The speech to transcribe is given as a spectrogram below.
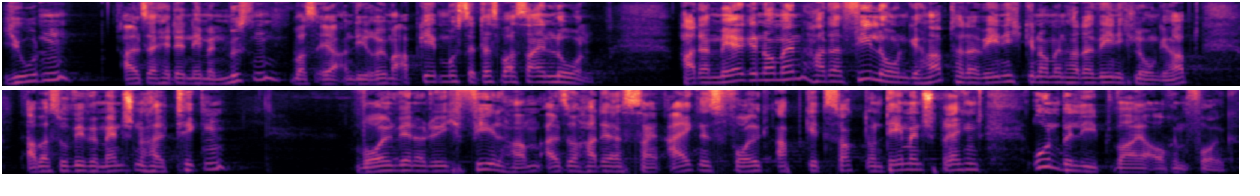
Juden, als er hätte nehmen müssen, was er an die Römer abgeben musste, das war sein Lohn. Hat er mehr genommen, hat er viel Lohn gehabt, hat er wenig genommen, hat er wenig Lohn gehabt. Aber so wie wir Menschen halt ticken, wollen wir natürlich viel haben. Also hat er sein eigenes Volk abgezockt und dementsprechend unbeliebt war er auch im Volk.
